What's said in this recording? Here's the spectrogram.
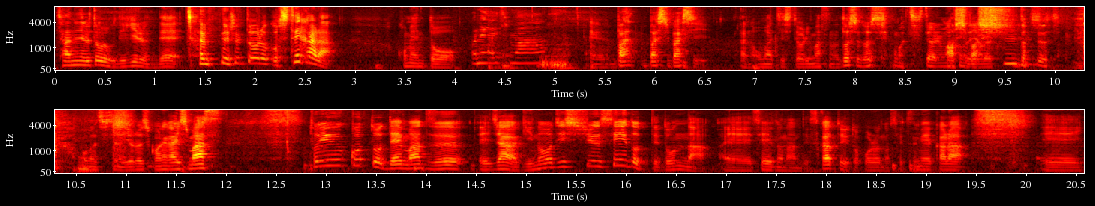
チャンネル登録できるんでチャンネル登録をしてからコメントをお願いします、えー、ばバシバシあのお待ちしておりますのでどしどしお待ちしておりますのでバシどしどしお待ちしてよろしくお願いします。ということでまずえじゃあ技能実習制度ってどんな、えー制度なんですか？というところの説明から、えーい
